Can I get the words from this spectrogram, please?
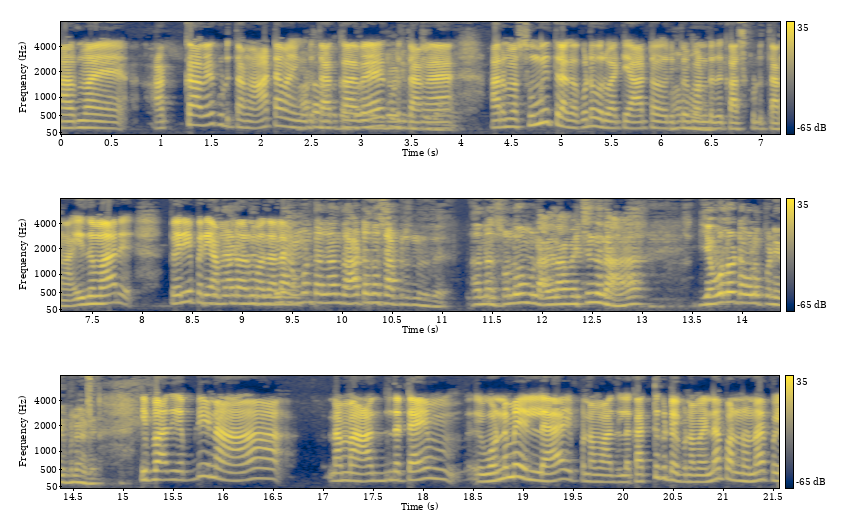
அப்புறமா அக்காவே கொடுத்தாங்க. ஆட்டோ வாங்கி கொடுத்த அக்காவே கொடுத்தாங்க. அப்புறமா சுமித்ராக்கா கூட ஒரு வாட்டி ஆட்டோ ரிப்பேர் பண்றது காசு கொடுத்தாங்க. இது மாதிரி பெரிய பெரிய அமௌண்ட் வரும்போதெல்லாம் அமௌண்ட் எல்லாம் அந்த ஆட்டோ தான் சாப்பிட்டு இருந்தது. அது நான் சொல்லவும் முடியல. அது நான் வச்சிருந்தேன்னா எவ்வளவு டெவலப் பண்ணிருப்பேன் நானு. இப்ப அது எப்படின்னா நம்ம அந்த டைம் ஒன்றுமே இல்லை. இப்போ நம்ம அதில் கற்றுக்கிட்டோம் இப்போ நம்ம என்ன பண்ணோம்னா இப்போ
